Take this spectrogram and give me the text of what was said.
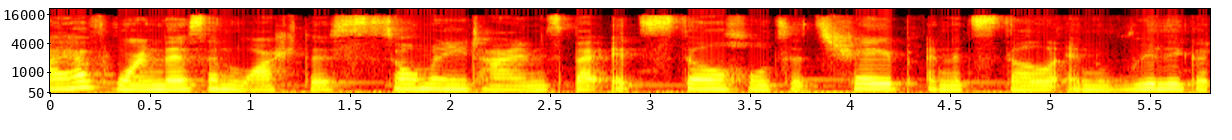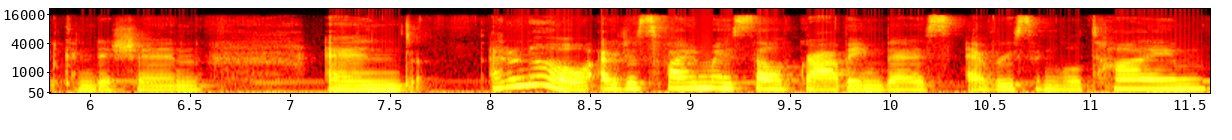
I have worn this and washed this so many times, but it still holds its shape and it's still in really good condition. And I don't know, I just find myself grabbing this every single time,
